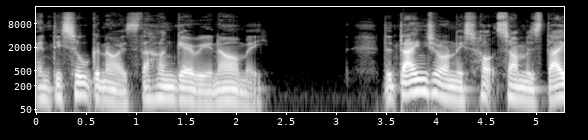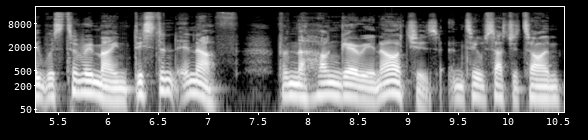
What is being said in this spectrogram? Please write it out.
and disorganise the Hungarian army. The danger on this hot summer's day was to remain distant enough from the Hungarian archers until such a time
